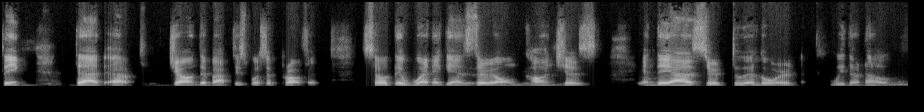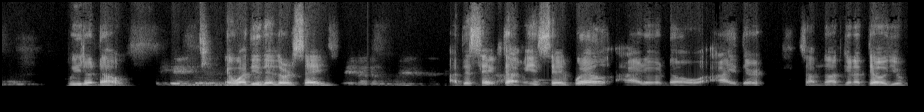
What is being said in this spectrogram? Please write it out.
think that uh, John the Baptist was a prophet. So they went against their own conscience and they answered to the Lord, We don't know. We don't know. And what did the Lord say? At the same time, he said, Well, I don't know either. So I'm not going to tell you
